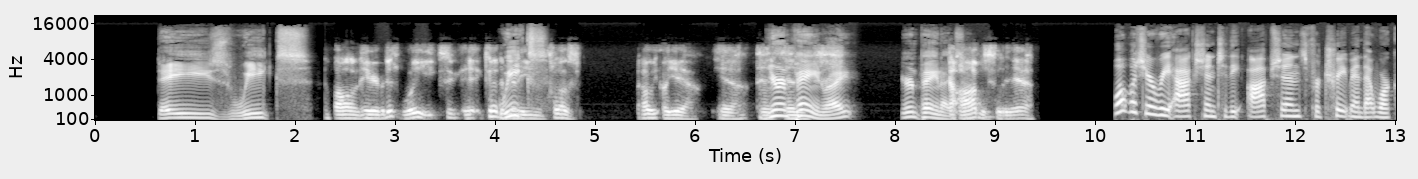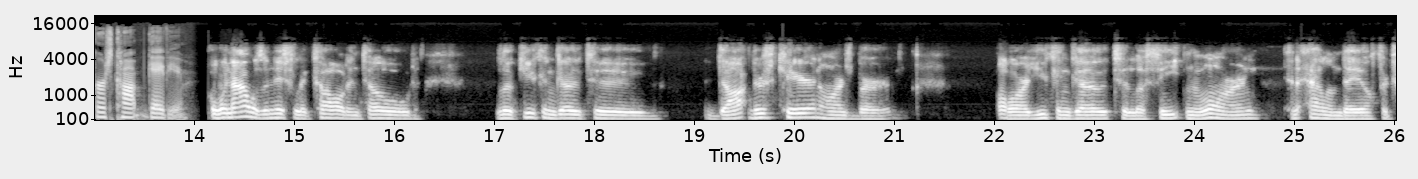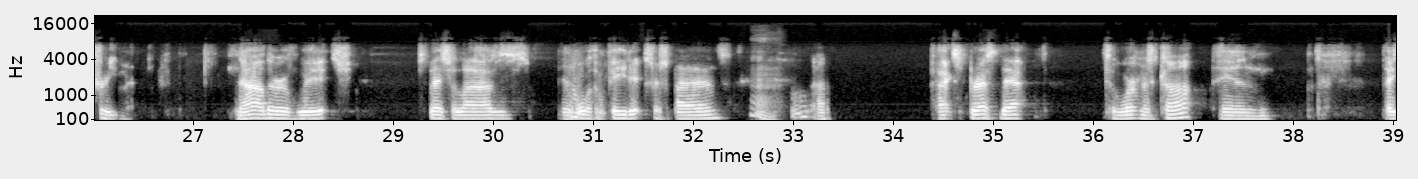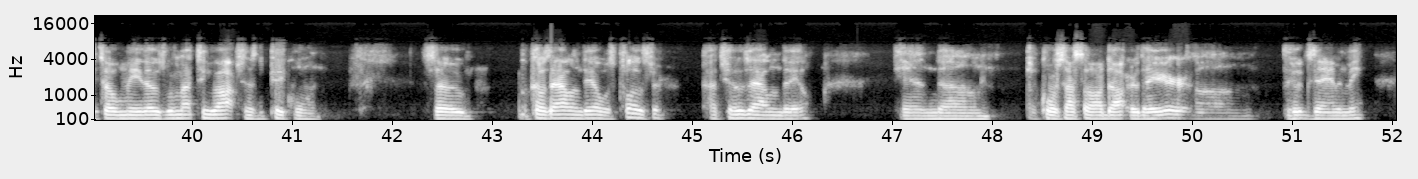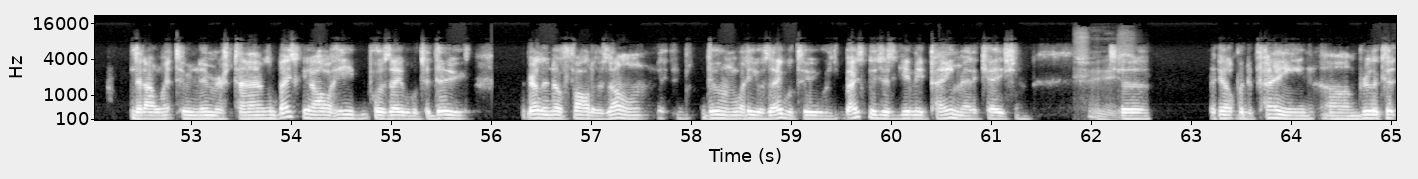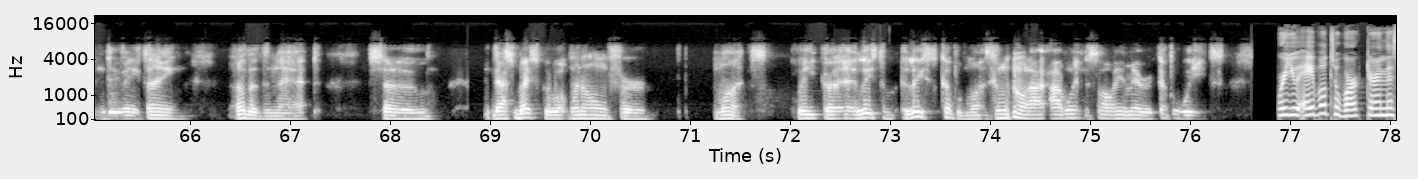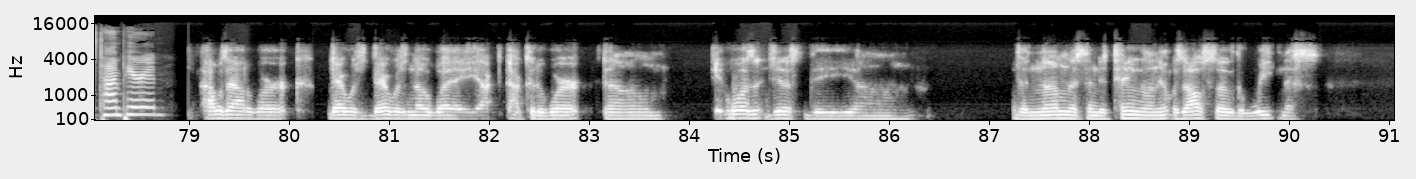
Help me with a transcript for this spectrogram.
days, weeks? All in here, but it's weeks. It, it could have weeks. been even closer. Oh, oh yeah, yeah. And, You're in and, pain, right? You're in pain. I obviously, yeah. What was your reaction to the options for treatment that workers' comp gave you? When I was initially called and told, look, you can go to Doctor's Care in Orangeburg, or you can go to Lafitte and Warren in Allendale for treatment. Neither of which specializes in orthopedics or spines. Hmm. Uh, I expressed that to workman's comp, and they told me those were my two options to pick one. So, because Allendale was closer, I chose Allendale. And um, of course, I saw a doctor there um, who examined me that I went to numerous times. And basically, all he was able to do, really no fault of his own, doing what he was able to, was basically just give me pain medication Jeez. to help with the pain. Um, really couldn't do anything other than that. So that's basically what went on for months, week, uh, at least at least a couple months. And I, I went and saw him every couple weeks. Were you able to work during this time period? I was out of work. There was there was no way I, I could have worked. Um, it wasn't just the um, the numbness and the tingling; it was also the weakness.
